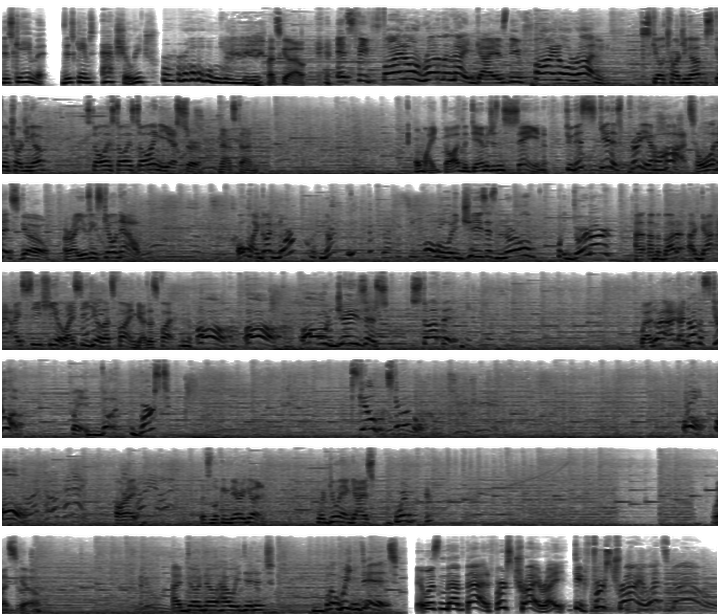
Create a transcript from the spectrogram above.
this game, this game's actually trolling me. Let's go. It's the final run of the night, guys. The final run. Skill charging up, skill charging up. Stalling, stalling, stalling. Yes, sir. Now it's time. Oh my god, the damage is insane. Dude, this skin is pretty hot. Let's go. All right, using skill now. Oh my god, Nearl? Nearl? Holy Jesus, Nearl? Wait, Durnar? I, am about to, I, got, I, I see heal, I see heal, that's fine, guys, that's fine. Oh, oh, oh, Jesus. Stop it. Wait, I don't, I, I don't have the skill up. Wait, do, burst? Skill, skill. Oh, oh. All right, this is looking very good. We're doing it, guys. We're... Let's go. I don't know how we did it, but we did it. It wasn't that bad. First try, right? Dude, first try. Let's go.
